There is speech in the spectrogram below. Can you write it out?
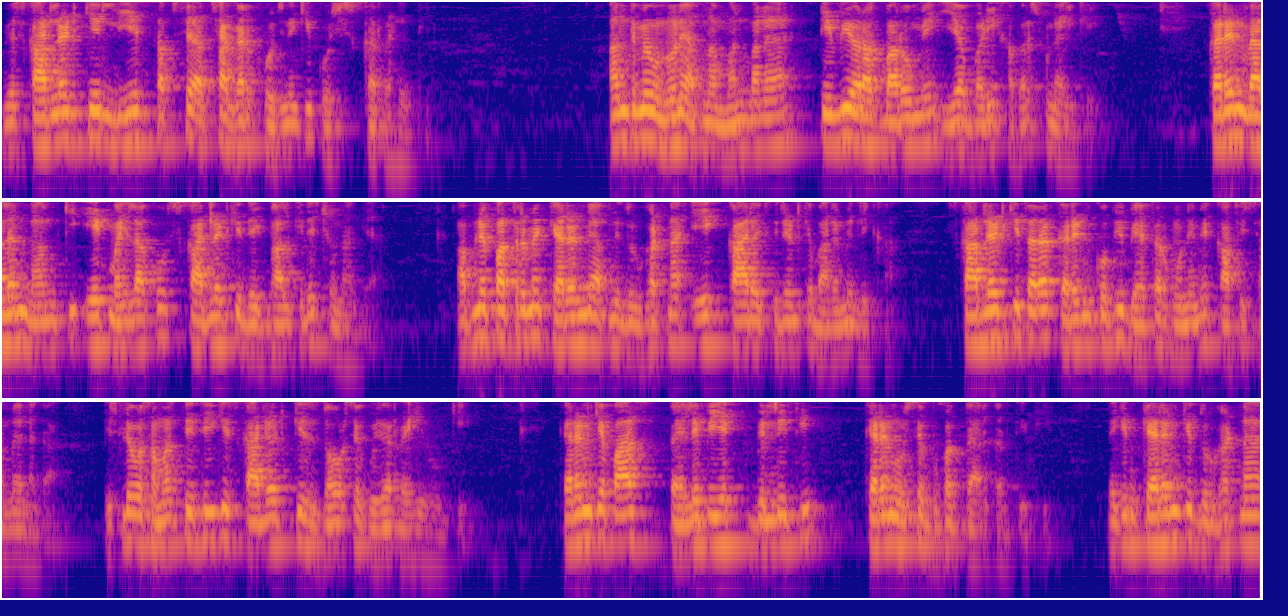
वे स्कारलेट के लिए सबसे अच्छा घर खोजने की कोशिश कर रहे थे। अंत में उन्होंने अपना मन बनाया। टीवी और अखबारों में यह बड़ी खबर सुनाई गई। करेन वैलन नाम की एक महिला को स्कारलेट की देखभाल के लिए चुना गया। अपने पत्र में कैरन ने अपनी दुर्घटना एक कार एक्सीडेंट के बारे में लिखा। स्कारलेट की तरह करेन को भी बेहतर होने में काफ़ी समय लगा, इसलिए वो समझती थी कि स्कारलेट किस दौर से गुजर रही होगी। कैरन के पास पहले भी एक बिल्ली थी, कैरन उससे बहुत प्यार करती थी, लेकिन कैरन की दुर्घटना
